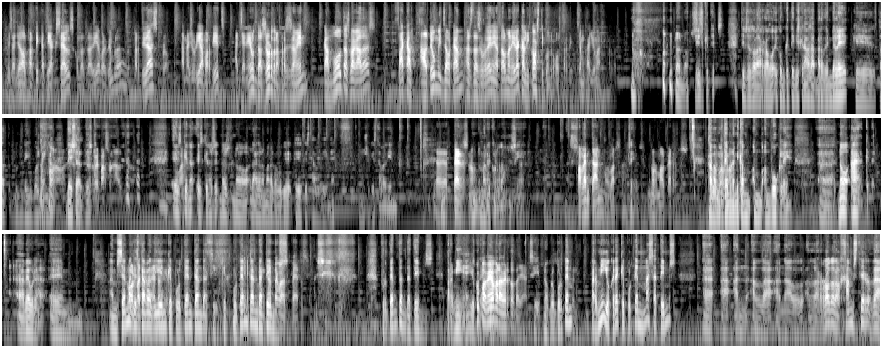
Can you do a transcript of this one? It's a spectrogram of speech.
més enllà del partit que té excels, com l'altre dia, per exemple, partidàs, però la majoria de partits et genera un desordre, precisament, que moltes vegades fa que el teu mig del camp es desordeni de tal manera que li costi controlar els partits. Ja em callo, Marc. No, no, no, sí, és que tens, tens tota la raó. I com que t'he vist que anaves a per Dembélé, que està, dic, pues, vinga, no, no, deixa'l. Deixa. És res personal. Però... és, que no, és que no sé, no, no, ara no me'n recordo què, què, què estava dient, eh? No sé què estava dient. Ja et perds, no? No me'n recordo, sí. Parlem tant del Barça. Sí. És normal perdre's. Estàvem estem una mica en, en, en bucle. Uh, no, ah, a veure, eh, em sembla que estava dient que portem tant de, sí, que portem tant de temps. Perds. Sí portem tant de temps, per mi, eh? Jo Culpa meva que... per haver tot allà. Sí, no, però portem, per mi jo crec que portem massa temps eh, en, en, la, en, el, en la roda del hàmster de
